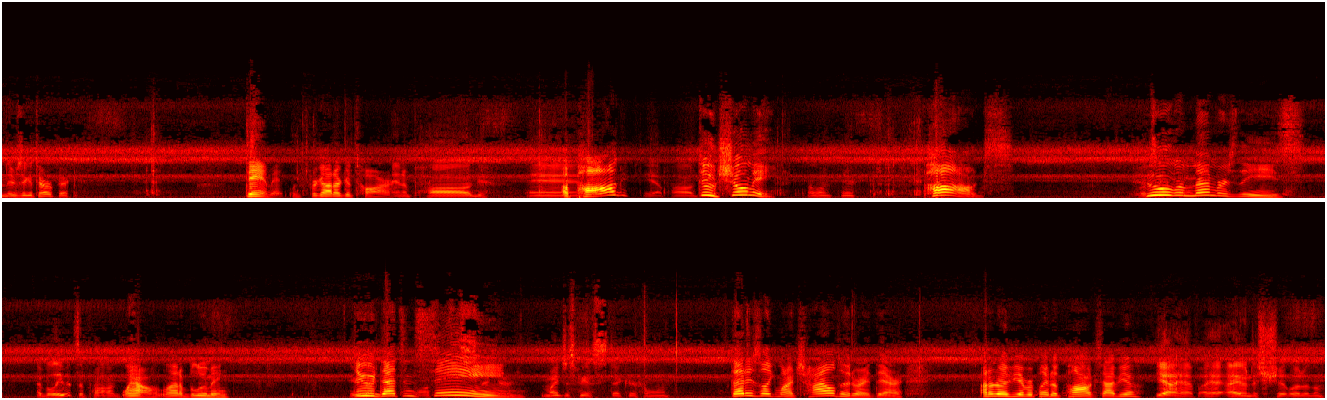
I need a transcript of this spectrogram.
And there's a guitar pick Damn it. We forgot our guitar. and a pog and A pog? Yeah, a pog. Dude, show me. Hold on, here. Pogs. Looks Who like a pog. remembers these? I believe it's a pog. Wow, a lot of blooming. Here, Dude, that- that's unless it's a sticker. insane. It might just be a sticker. Hold on. That is like my childhood right there. I don't know if you ever played with Pogs, have you? Yeah, I have. I, I owned a shitload of them.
